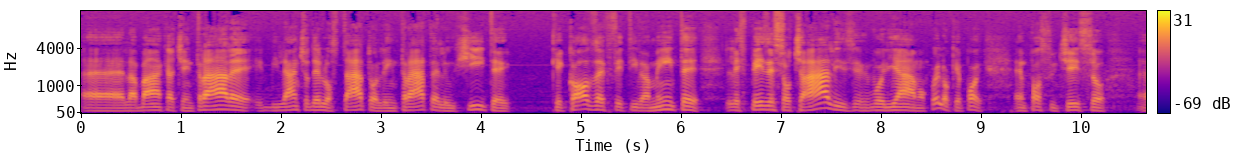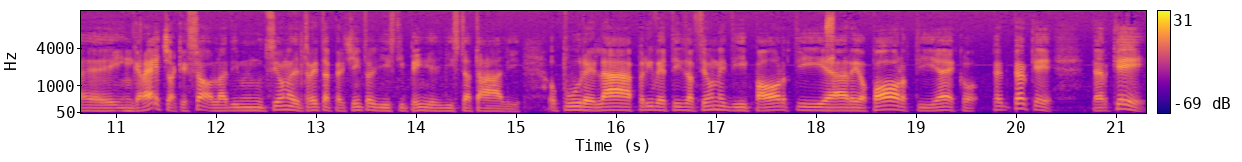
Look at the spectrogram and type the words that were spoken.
eh, la Banca Centrale, il bilancio dello Stato, le entrate e le uscite, che cosa effettivamente le spese sociali, se vogliamo, quello che poi è un po' successo eh, in Grecia, che so, la diminuzione del 30% degli stipendi degli statali, oppure la privatizzazione di porti e aeroporti, ecco, per, perché? Perché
